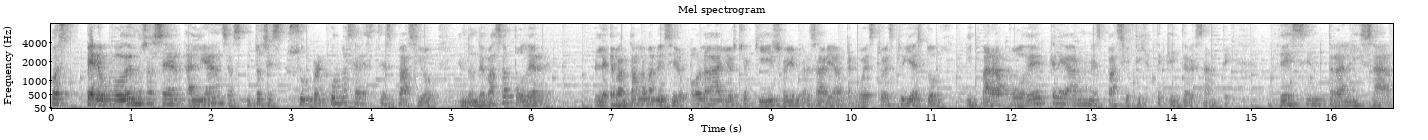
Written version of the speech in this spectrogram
pues, pero podemos hacer alianzas. Entonces, super cool va a ser este espacio en donde vas a poder levantar la mano y decir, hola, yo estoy aquí, soy empresaria, tengo esto, esto y esto. Y para poder crear un espacio, fíjate qué interesante, descentralizado,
